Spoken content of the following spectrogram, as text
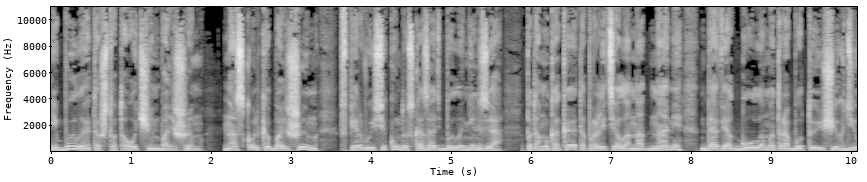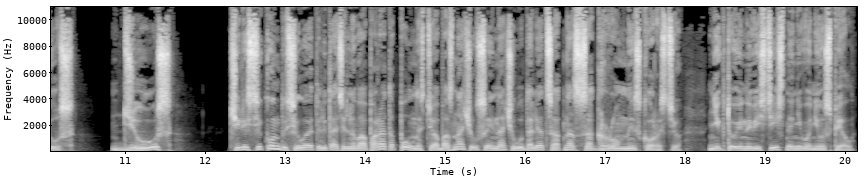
И было это что-то очень большим — Насколько большим, в первую секунду сказать было нельзя, потому как это пролетело над нами, давя гулом от работающих дюз. «Дюз?» Через секунду силуэт летательного аппарата полностью обозначился и начал удаляться от нас с огромной скоростью. Никто и навестись на него не успел.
